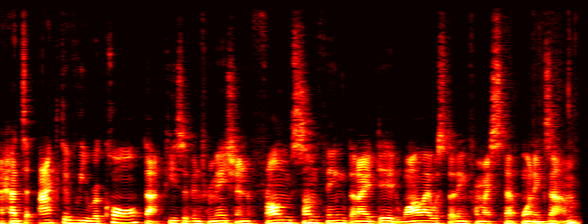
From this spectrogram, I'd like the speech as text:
I had to actively recall that piece of information from something that I did while I was studying for my step one exam.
